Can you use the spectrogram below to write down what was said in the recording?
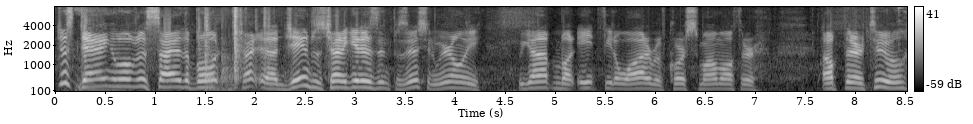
just dangling over the side of the boat. Try, uh, James was trying to get us in position. We were only, we got up about eight feet of water, but of course smallmouth are up there too.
